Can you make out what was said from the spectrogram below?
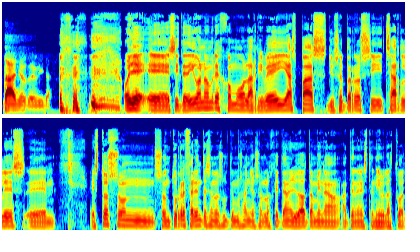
da, años de vida. Oye, eh, si te digo nombres como Larribey, Aspas, Giuseppe Rossi, Charles, eh, ¿Estos son, son tus referentes en los últimos años? ¿Son los que te han ayudado también a, tener este nivel actual?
